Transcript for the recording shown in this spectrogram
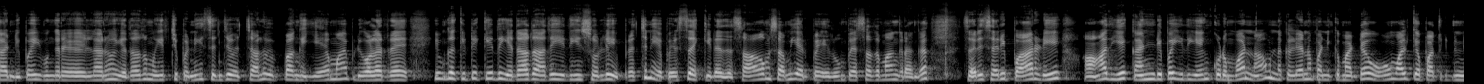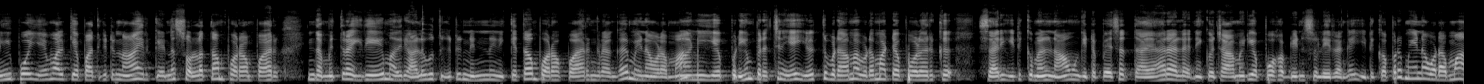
கண்டிப்பாக இவங்க எல்லாரும் ஏதாவது முயற்சி பண்ணி செஞ்சு வச்சாலும் வைப்பாங்க. ஏமா இப்படி வளர்ற? இவங்க கிட்ட ஏதாவது அதை இதையும் சொல்லி பிரச்சனையை பெருசாக்கிடாத. சாம சாமியாக இருப்பேன் எதுவும் பேசாதமாங்கிறாங்க. சரி சரி பாருடி. ஆதியே கண்டிப்பாக இது என் குடும்பம். நான் உன்னை கல்யாணம் பண்ணிக்க மாட்டேன். உன் வாழ்க்கையை பார்த்துக்கிட்டு நீ போய் என் வாழ்க்கையை பார்த்துக்கிட்டு நான் இருக்கேன்னு சொல்லத்தான் போகிறான் பாரு. இந்த மித்ரா இதே மாதிரி அழுவுத்துக்கிட்டு நின்று நிற்கத்தான் போகிறான் பாருங்கிறாங்க மீனாவோடம்மா நீ எப்படியும் பிரச்சனையை இழுத்து விடாமல் விட மாட்டேன் போல இருக்கு. சரி இதுக்கு மேலே நான் உங்ககிட்ட பேச தயாராக இல்லை. நீ கொஞ்சம் அமைதியாக போ அப்படின்னு சொல்லிடுறாங்க. இதுக்கப்புறம் மீனாவோடம்மா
